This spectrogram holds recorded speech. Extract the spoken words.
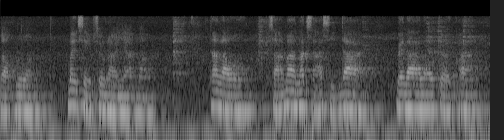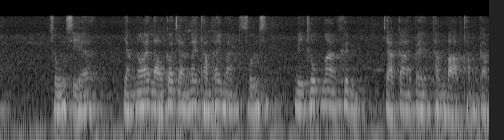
หลอกลวง ไม่เสพสุรายาเมา ถ้าเราสามารถรักษาศีลได้ เวลาเราเกิดความสูญเสีย อย่างน้อยเราก็จะไม่ทำให้มันสูญมีทุกข์มากขึ้น จากการไปทำบาปทำกรรม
